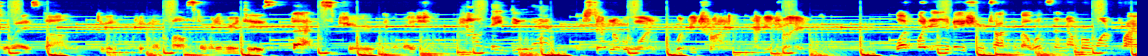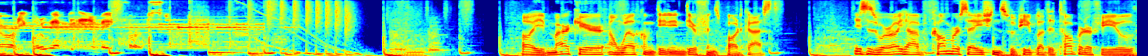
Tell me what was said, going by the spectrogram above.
change the way it's done, do it quicker, faster, whatever it is. That's true innovation. How they do that? Step number one would be try. Have you tried? What what innovation you're talking about? What's the number one priority? What do we have to innovate first? Hi, Mark here, and welcome to the Indifference podcast. This is where I have conversations with people at the top of their field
